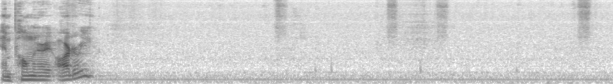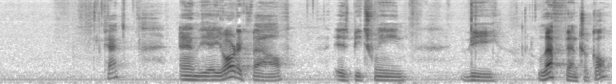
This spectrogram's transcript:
and pulmonary artery. Okay, and the aortic valve is between the left ventricle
